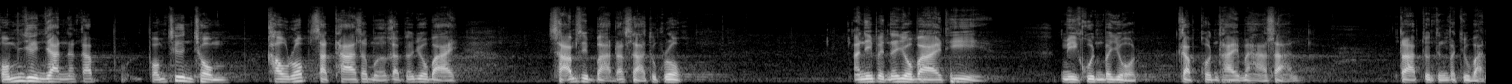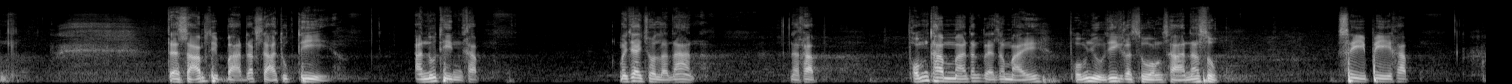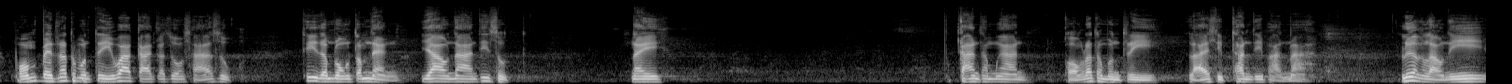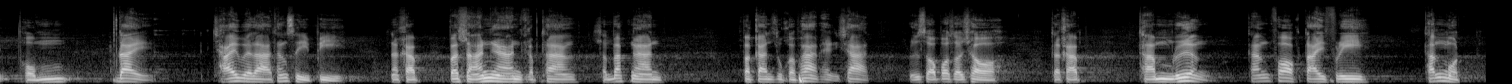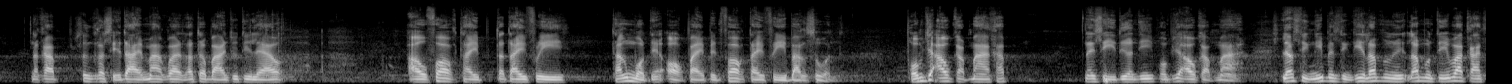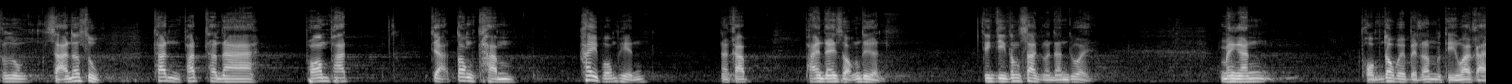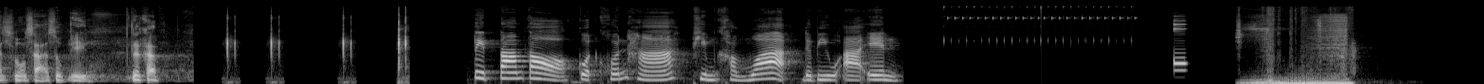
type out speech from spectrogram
ผมยืนยันนะครับ ผมชื่นชมเคารพศรัทธาเสมอกับนโยบาย 30 บาทรักษาทุกโรค อันนี้เป็นนโยบายที่มีคุณประโยชน์กับคนไทยมหาศาล ตราบจนถึงปัจจุบัน แต่ 30 บาทรักษาทุกที่อนุทินครับ ไม่ใช่ชนละนานนะครับ ผมทำมาตั้งแต่สมัย ผมอยู่ที่กระทรวงสาธารณสุข 4 ปีครับ ผมเป็นรัฐมนตรีว่าการกระทรวงสาธารณสุขที่ดำรงตำแหน่งยาวนานที่สุดในการทำงานของรัฐมนตรีหลายสิบท่านที่ผ่านมา เรื่องเหล่านี้ผมได้ใช้เวลาทั้ง 4 ปีนะครับ ประสานงานกับทางสำนักงานประกันสุขภาพแห่งชาติ หรือสปสชนะครับทำเรื่องทั้งฟอกไตฟรีทั้งหมด นะครับ ซึ่งก็เสียดายมากว่ารัฐบาลชุดที่แล้ว เอาฟอกไตไตฟรีทั้งหมดเนี่ยออกไปเป็นฟอกไตฟรีบางส่วน ผมจะเอากลับมาครับ ใน 4 เดือนนี้ผมจะเอากลับมา แล้วสิ่งนี้เป็นสิ่งที่รัฐมนตรีรัฐมนตรีว่าการกระทรวงสาธารณสุข ท่านพัฒนาพร้อมพัฒน์จะต้องทำให้ผมเห็นนะครับ ภายในสองเดือน จริง ๆ ต้องสั้นกว่านั้นด้วย ไม่งั้น ผมต้องไปเป็นรัฐมนตรีว่าการกระทรวงสาธารณสุขเองนะครับ ติดตามต่อกดค้นหาพิมพ์คำว่า WRN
